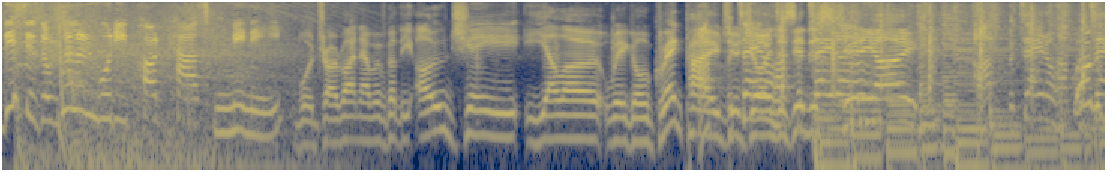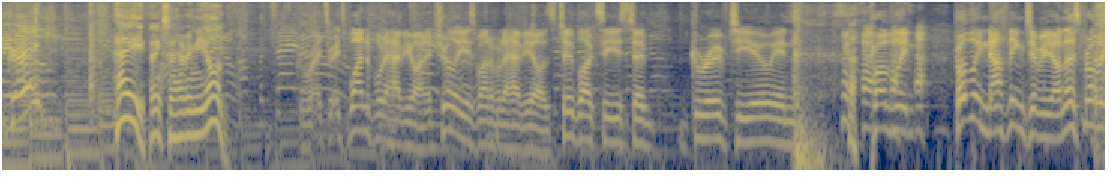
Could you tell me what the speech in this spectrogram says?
This is a Will and Woody podcast mini. Woodrow. Right now, we've got the OG yellow wiggle. Greg Page, who potato, joins hot us in the potato. studio. Hot potato, hot Welcome, potato. Greg. Hey, thanks for having me on. It's, it's wonderful to have you on. It truly is wonderful to have you on. It's two blokes who used to groove to you in probably probably nothing, to be honest. Probably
